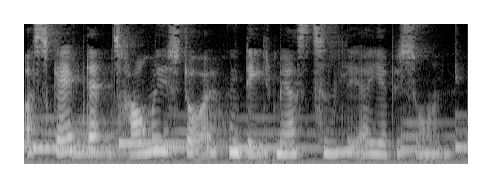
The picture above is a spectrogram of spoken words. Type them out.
og skabe den traumehistorie, hun delte med os tidligere i episoden.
